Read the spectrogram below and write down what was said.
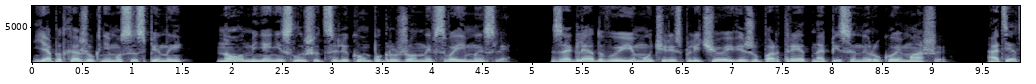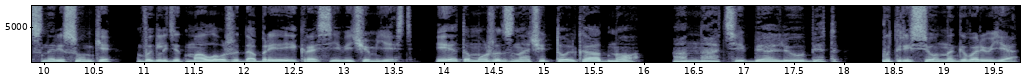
Я подхожу к нему со спины, но он меня не слышит целиком погруженный в свои мысли. Заглядываю ему через плечо и вижу портрет, написанный рукой Маши. Отец на рисунке выглядит моложе, добрее и красивее, чем есть. И это может значить только одно. «Она тебя любит», — потрясенно говорю я.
